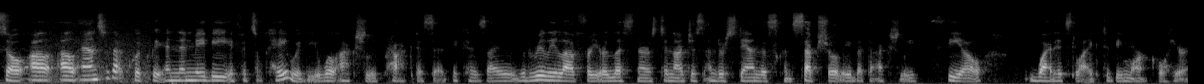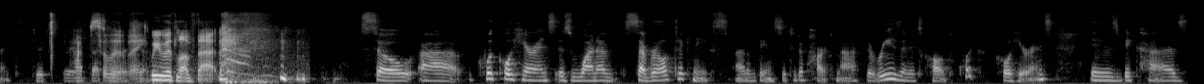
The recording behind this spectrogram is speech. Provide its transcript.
Yes. So I'll, I'll answer that quickly, and then maybe if it's okay with you, we'll actually practice it because I would really love for your listeners to not just understand this conceptually, but to actually feel what it's like to be more coherent, to experience. Absolutely. We would love that. So, uh, quick coherence is one of several techniques out of the Institute of HeartMath. The reason it's called quick coherence is because,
